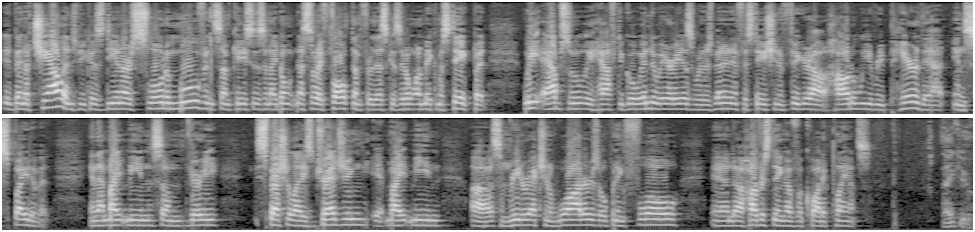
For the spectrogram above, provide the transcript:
been a challenge because DNR is slow to move in some cases, and I don't necessarily fault them for this because they don't want to make a mistake, but we absolutely have to go into areas where there's been an infestation and figure out how do we repair that in spite of it. And that might mean some very specialized dredging. It might mean uh, some redirection of waters, opening flow, and uh, harvesting of aquatic plants. Thank you.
